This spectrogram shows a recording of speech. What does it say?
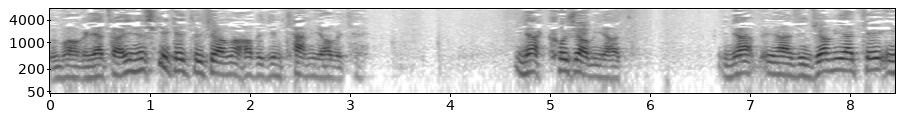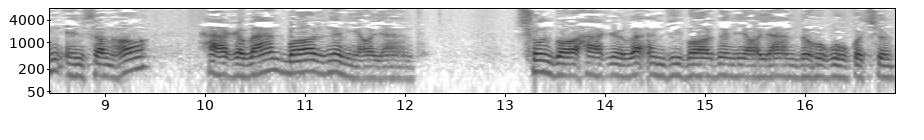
واقعیت هایی نیست که, که تو جامعه ها بگیم کمیابه که. اینا کجا میاد؟ اینا از اینجا میاد که این انسان ها حقوند بار نمی آیند. چون با حق و بار نمی آیند به حقوقشون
